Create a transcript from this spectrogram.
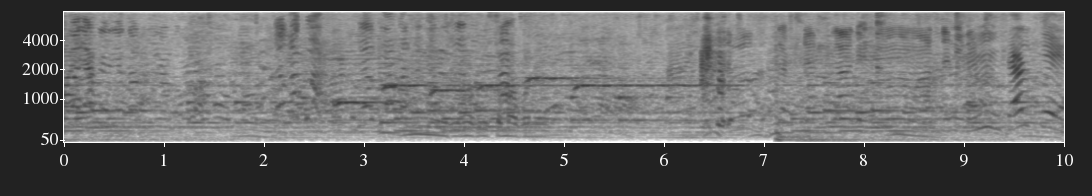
Wala kami niya kami ng bukas. Hmm, gutom ako na. Dasdas lagi ng mga tinigan. Hmm, selfie.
